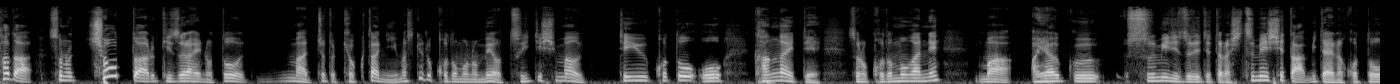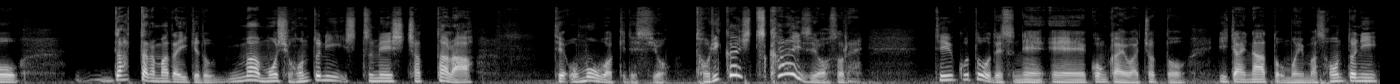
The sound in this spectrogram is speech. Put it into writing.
ただ、そのちょっと歩きづらいのと、まあちょっと極端に言いますけど、子供の目をついてしまうっていうことを考えて、その子供がね、まあ危うく数ミリずれてたら失明してたみたいなことを、だったらまだいいけど、まあもし本当に失明しちゃったらって思うわけですよ。取り返しつかないですよ、それ。っていうことをですね、えー、今回はちょっと言いたいなと思います。本当に、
